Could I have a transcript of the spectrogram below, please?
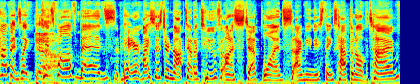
happens. Like Yeah. kids fall off beds. Parent, my sister knocked out a tooth on a step once. I mean, these things happen all the time.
